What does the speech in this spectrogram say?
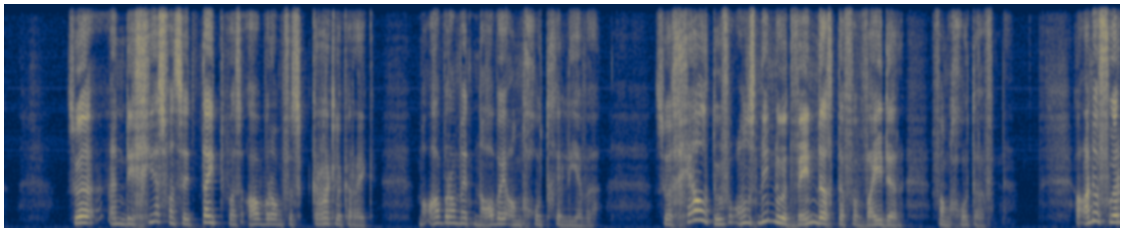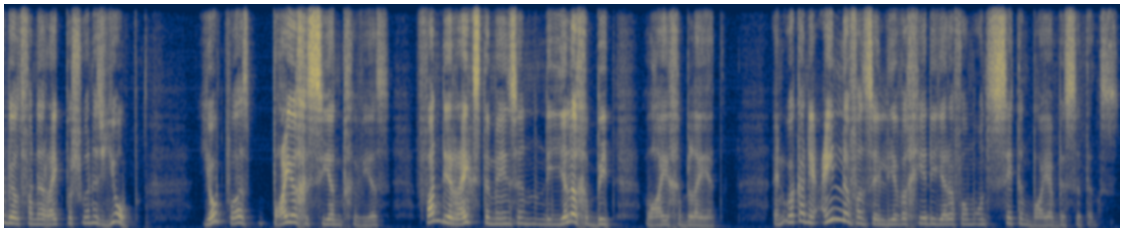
So in die gees van sy tyd was Abraham verskriklik ryk. Maar Abraham het naby aan God gelewe. So geld hoef ons nie noodwendig te verwyder van God af nie. 'n Ander voorbeeld van 'n ryk persoon is Job. Job was baie geseënd geweest van die rykste mense in die hele gebied waar hy gebly het. En ook aan die einde van sy lewe gee die Here vir hom ontsettend baie besittings.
